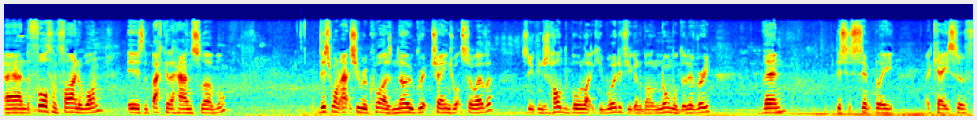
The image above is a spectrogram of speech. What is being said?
And the fourth and final one is the back of the hand slow ball. This one actually requires no grip change whatsoever. So you can just hold the ball like you would if you're going to bowl a normal delivery. Then this is simply a case of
